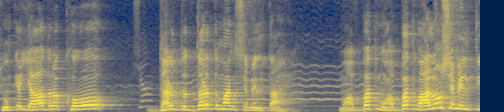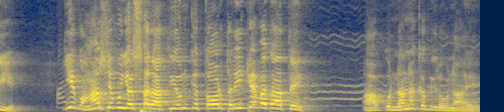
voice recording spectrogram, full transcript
چونکہ یاد رکھو، درد درد من سے ملتا ہے۔ محبت محبت والوں سے ملتی ہے۔ یہ وہاں سے میسر آتی ہے، ان کے طور طریقے بتاتے ہیں۔ آپ کو نہ نہ کبھی رونا ہے،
